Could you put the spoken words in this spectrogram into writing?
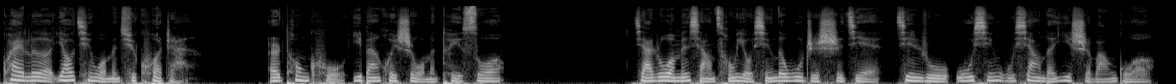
快乐邀请我们去扩展。而痛苦一般会使我们退缩。假如我们想从有形的物质世界进入无形无相的意识王国，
